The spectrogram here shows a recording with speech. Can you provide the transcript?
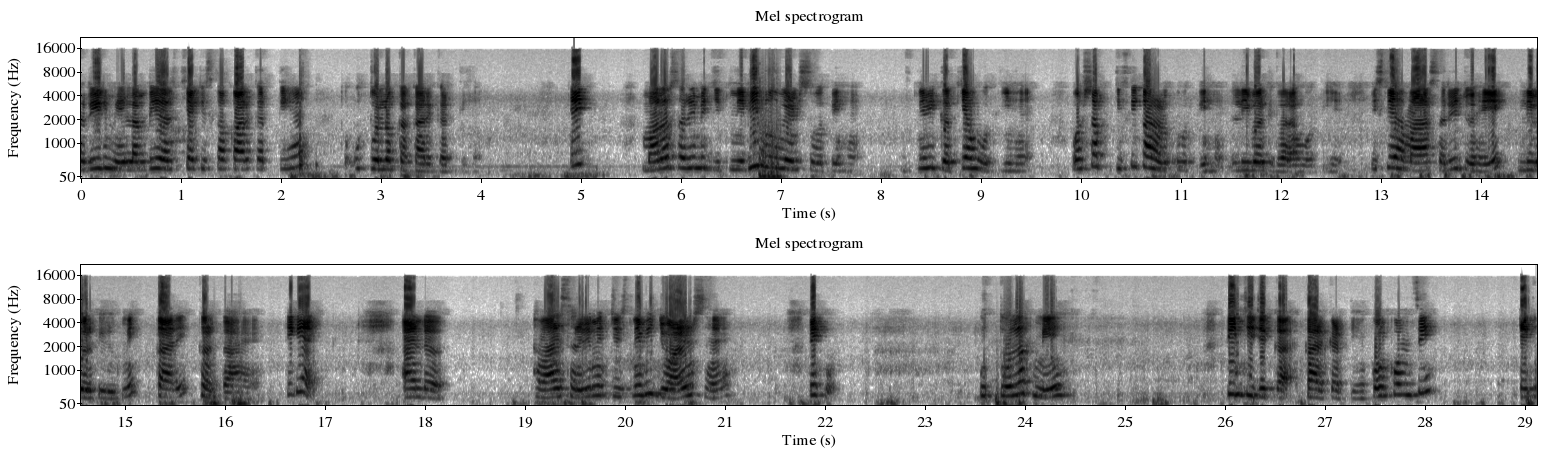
शरीर में लंबी अस्थियाँ किसका कार्य करती है? तो उत्तोलक का कार्य करती है। ठीक? मानव शरीर में जितने भी मूवमेंट्स होते हैं, जितनी भी गतियाँ होती हैं वह सब किसके कारण होती हैं? लीवर के द्वारा होती है। इसलिए हमारा शरीर जो है लीवर के रूप में कार्य करता है। ठीक है? एंड हमारे शरीर में जितने भी ज्वाइंट्स हैं, देखो, उत्तोलक में तीन चीज़ें कार्य करती हैं। कौन कौन सी? एक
